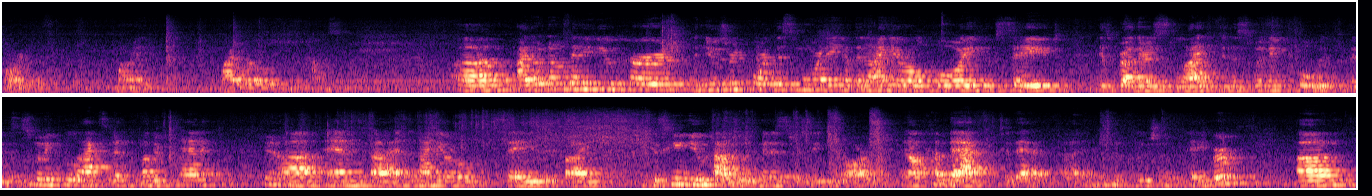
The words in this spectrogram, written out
part of my, my role in the council. Um, I don't know if any of you heard the news report this morning of the nine-year-old boy who saved his brother's life in the swimming pool. It was a swimming pool accident, the mother panicked, uh, and, uh, and the nine-year-old saved it by, because he knew how to administer CPR. And I'll come back to that uh, in the conclusion of the paper. Um,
